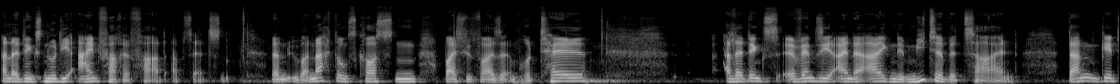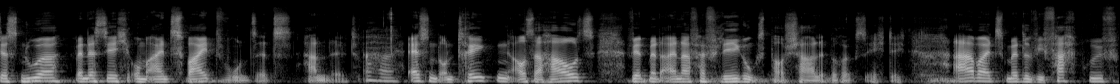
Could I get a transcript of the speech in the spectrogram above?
allerdings nur die einfache Fahrt absetzen. Dann Übernachtungskosten, beispielsweise im Hotel. Allerdings, äh, wenn Sie eine eigene Miete bezahlen, dann geht es nur, wenn es sich um einen Zweitwohnsitz handelt. Aha. Essen und Trinken außer Haus wird mit einer Verpflegungspauschale berücksichtigt. Arbeitsmittel wie Fachprüf,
